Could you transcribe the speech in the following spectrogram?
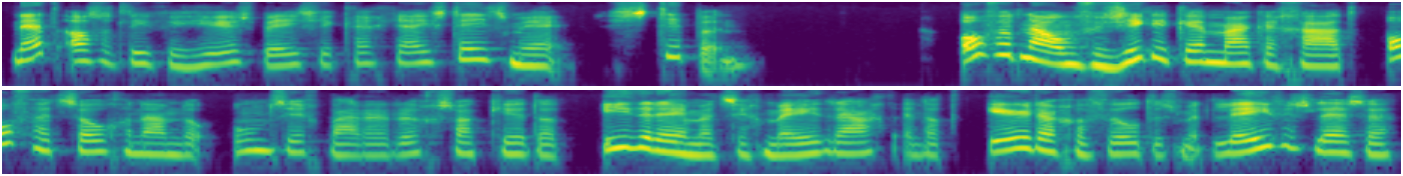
Net als het lieve heersbeestje krijg jij steeds meer stippen. Of het nou om fysieke kenmerken gaat, of het zogenaamde onzichtbare rugzakje dat iedereen met zich meedraagt en dat eerder gevuld is met levenslessen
